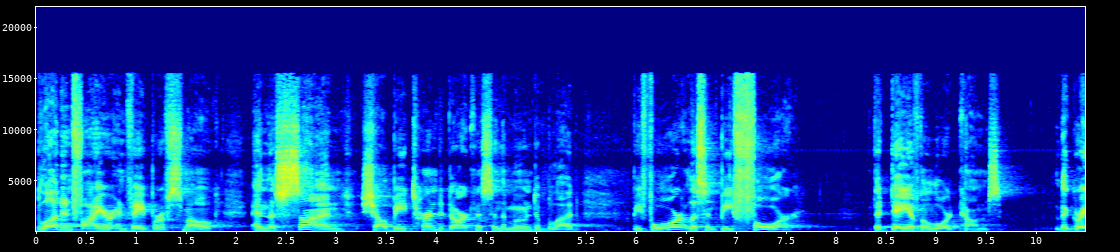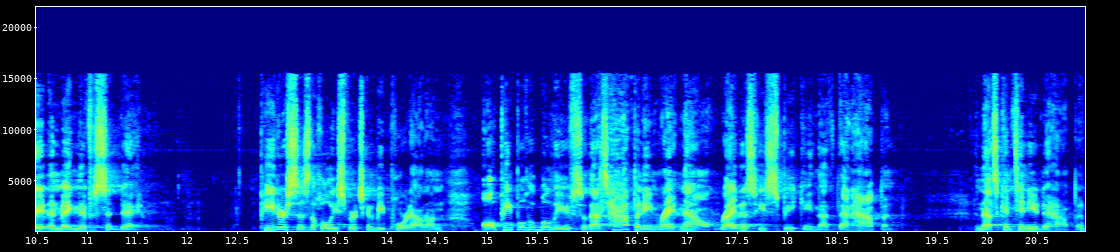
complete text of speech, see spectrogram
blood and fire and vapor of smoke, and the sun shall be turned to darkness and the moon to blood before, listen, before the day of the Lord comes, the great and magnificent day. Peter says the Holy Spirit's going to be poured out on all people who believe. So that's happening right now, right as he's speaking. That, that happened. And that's continued to happen.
